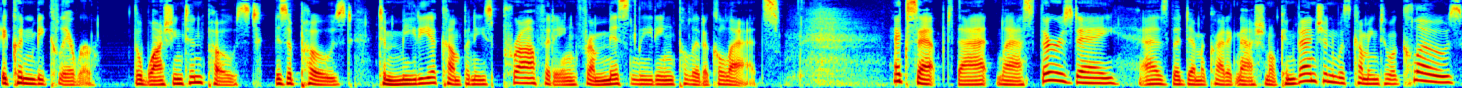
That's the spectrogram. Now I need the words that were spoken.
it couldn't be clearer. The Washington Post is opposed to media companies profiting from misleading political ads. Except that last Thursday, as the Democratic National Convention was coming to a close,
